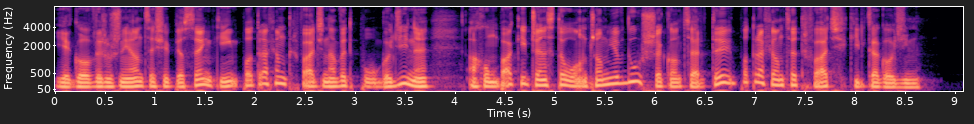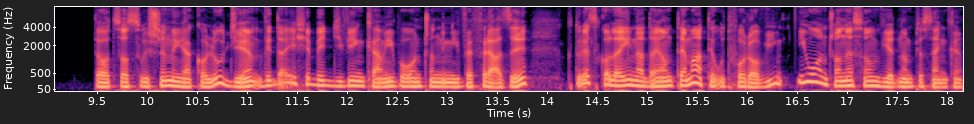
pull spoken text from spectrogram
Jego wyróżniające się piosenki potrafią trwać nawet pół godziny, a humpaki często łączą je w dłuższe koncerty, potrafiące trwać kilka godzin. To, co słyszymy jako ludzie, wydaje się być dźwiękami połączonymi we frazy, które z kolei nadają tematy utworowi i łączone są w jedną piosenkę.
